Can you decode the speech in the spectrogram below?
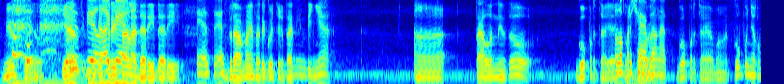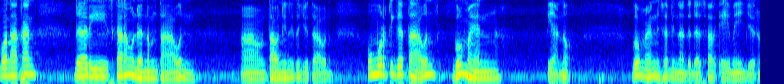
New skill. Ya New skill, singkat cerita oke. lah dari dari Yes, yes. drama yang tadi gue ceritain intinya eh talent itu gue percaya Lo itu percaya banget? gue percaya banget gue punya keponakan dari sekarang udah enam tahun Eh, tahun ini tujuh tahun. Umur tiga tahun gue main piano. Gue main misalnya di nada dasar A major.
